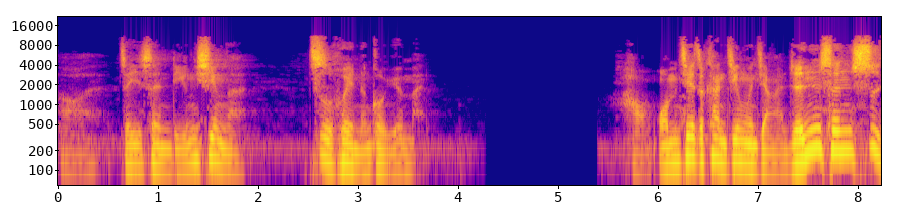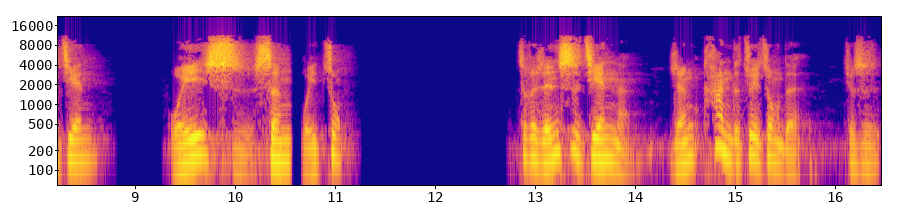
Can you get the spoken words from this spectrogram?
啊，这一生灵性啊，智慧能够圆满。好，我们接着看经文讲啊，人生世间，为死生为重。这个人世间呢，人看的最重的就是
